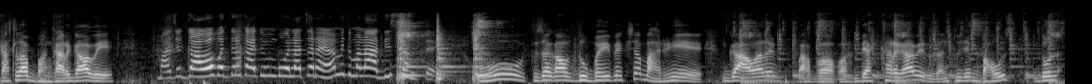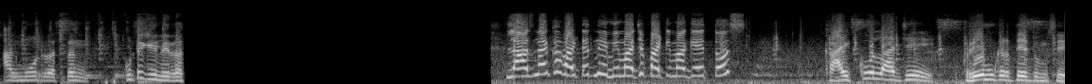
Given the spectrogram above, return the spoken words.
कसला भंगार गाव आहे. माझ्या गावाबद्दल काय तुम्ही बोलायचं नाही हं? मी तुम्हाला आधीच सांगते. हो तुझं गाव दुबईपेक्षा भारी आहे. गावाला बाबा बाबा बेकार गाव आहे तुझं. आणि तुझे भाऊस दोन अनमोल रतन. कुठे गेले रतन? लाज नाही का वाटत नेहमी माझ्या पाठीमागे येतोस? काय को लाजे? प्रेम करते तुमसे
